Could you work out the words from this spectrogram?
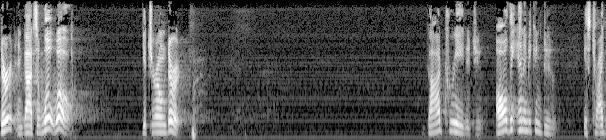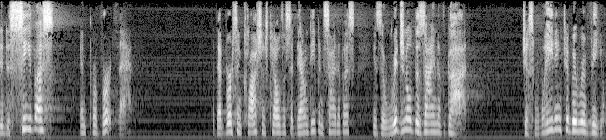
dirt, and God said, Whoa, whoa, get your own dirt. God created you. All the enemy can do is try to deceive us and pervert that. But that verse in Colossians tells us that down deep inside of us is the original design of God, just waiting to be revealed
